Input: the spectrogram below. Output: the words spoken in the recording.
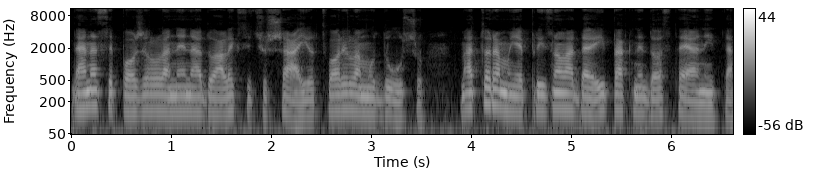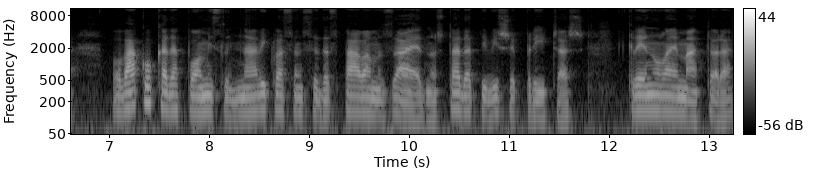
Danas se poželila Nenadu Aleksiću ša i otvorila mu dušu. Matora mu je priznala da joj ipak nedostaje Anita. Ovako kada pomislim, navikla sam se da spavamo zajedno. Šta da ti više pričaš? Krenula je Matora.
